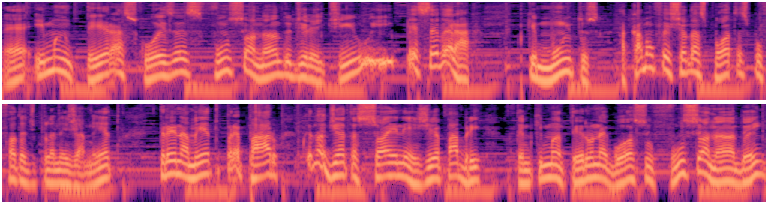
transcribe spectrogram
né, e manter as coisas funcionando direitinho e perseverar, porque muitos acabam fechando as portas por falta de planejamento, treinamento, preparo, porque não adianta só energia para abrir, temos que manter o negócio funcionando, hein?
